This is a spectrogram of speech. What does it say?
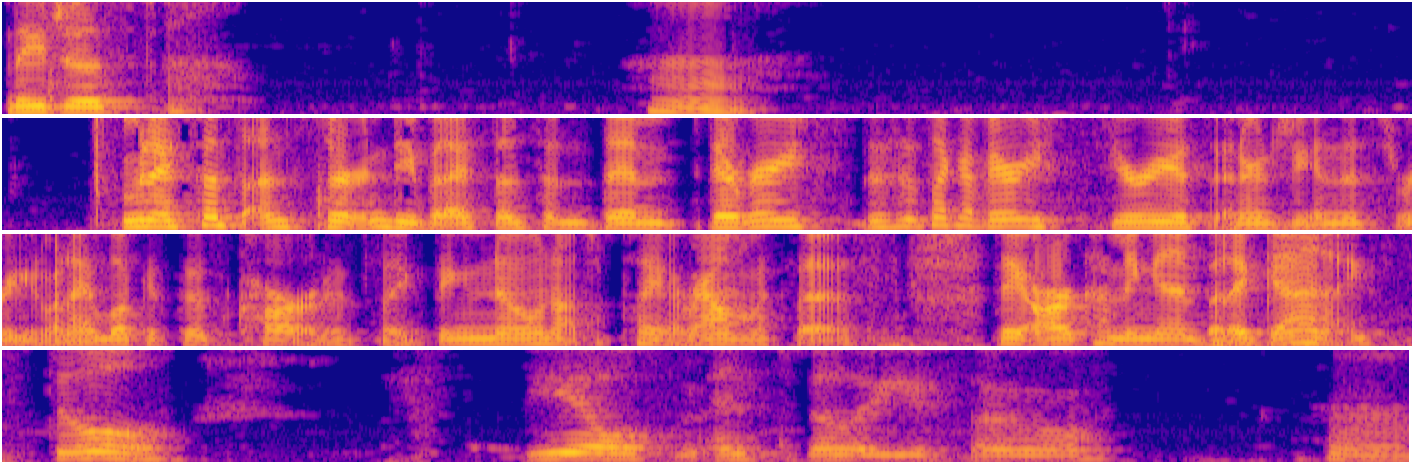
they just Hmm. I mean, I sense uncertainty, but I sense in them, they're very, this is like a very serious energy in this read. When I look at this card, it's like they know not to play around with this. They are coming in, but again, I still feel some instability, so, hmm.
